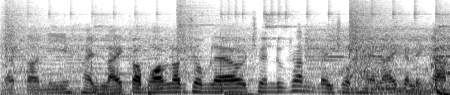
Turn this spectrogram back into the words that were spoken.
และตอนนี้ไฮไลท์ก็พร้อมรับชมแล้ว เชิญทุกท่านไปชมไฮไลท์กันเลยครับ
